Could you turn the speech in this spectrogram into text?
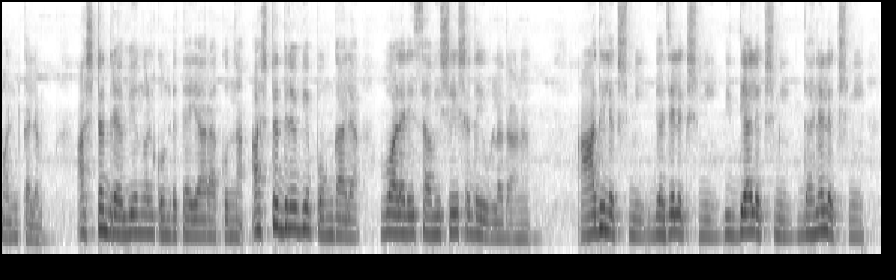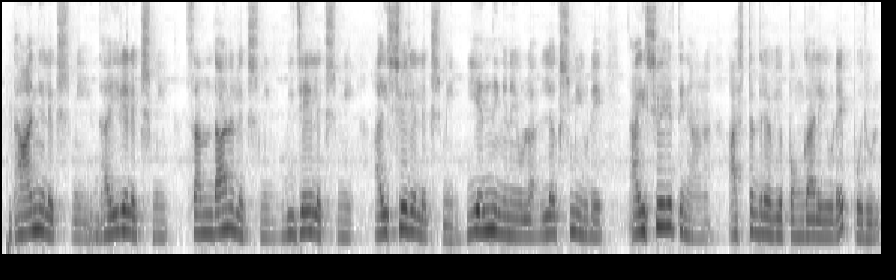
മൺകലം. അഷ്ടദ്രവ്യങ്ങൾ കൊണ്ട് തയ്യാറാക്കുന്ന അഷ്ടദ്രവ്യ പൊങ്കാല വളരെ സവിശേഷതയുള്ളതാണ്. ആദിലക്ഷ്മി ഗജലക്ഷ്മി വിദ്യാലക്ഷ്മി ധനലക്ഷ്മി ധാന്യലക്ഷ്മി ധൈര്യലക്ഷ്മി സന്താനലക്ഷ്മി വിജയലക്ഷ്മി ഐശ്വര്യലക്ഷ്മി എന്നിങ്ങനെയുള്ള ലക്ഷ്മിയുടെ ഐശ്വര്യത്തിനാണ് അഷ്ടദ്രവ്യ പൊങ്കാലയുടെ പൊരുൾ.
